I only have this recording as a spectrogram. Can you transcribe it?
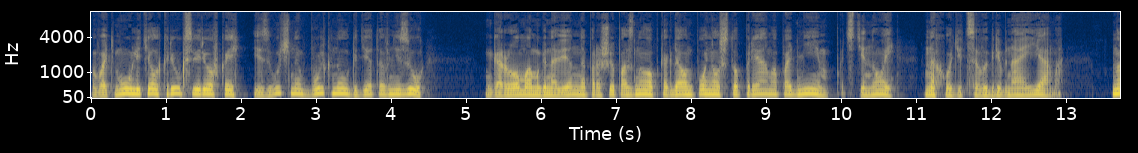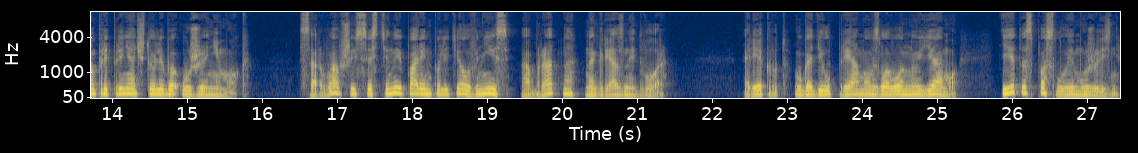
Во тьму улетел крюк с веревкой и звучно булькнул где-то внизу. Грома мгновенно прошиб озноб, когда он понял, что прямо под ним, под стеной, находится выгребная яма. Но предпринять что-либо уже не мог. Сорвавшись со стены, парень полетел вниз, обратно на грязный двор. Рекрут угодил прямо в зловонную яму, и это спасло ему жизнь.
